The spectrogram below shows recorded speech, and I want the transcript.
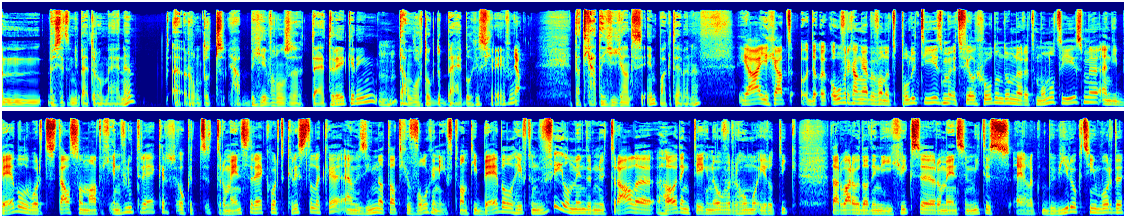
Um, we zitten nu bij de Romeinen. Uh, rond het ja, begin van onze tijdrekening. Mm -hmm. Dan wordt ook de Bijbel geschreven. Ja. Dat gaat een gigantische impact hebben, hè? Ja, je gaat de overgang hebben van het polytheïsme, het veelgodendom, naar het monotheïsme. En die Bijbel wordt stelselmatig invloedrijker. Ook het, het Romeinse Rijk wordt christelijk. Hè? En we zien dat dat gevolgen heeft. Want die Bijbel heeft een veel minder neutrale houding tegenover homoerotiek. Daar waar we dat in die Griekse, Romeinse mythes eigenlijk bewierookt zien worden,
